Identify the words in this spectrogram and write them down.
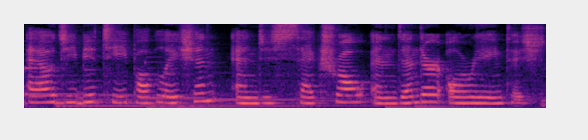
LGBT population and sexual and gender orientations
